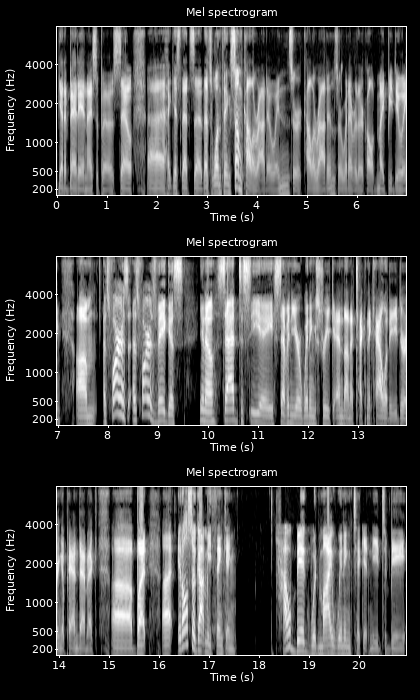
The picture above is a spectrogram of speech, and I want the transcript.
get a bet in, I suppose. So uh, I guess that's uh, that's one thing some Coloradoans or Coloradans or whatever they're called might be doing. Um, as far as as far as Vegas, you know, sad to see a seven-year winning streak end on a technicality during a pandemic. Uh, but uh, it also got me thinking. How big would my winning ticket need to be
